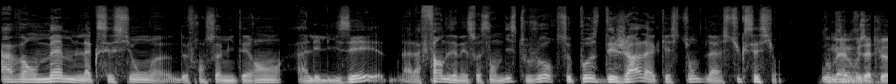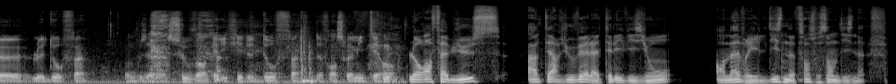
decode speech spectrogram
avant même l'accession euh, de François Mitterrand à l'Élysée, à la fin des années 70 toujours, se pose déjà la question de la succession. Vous-même, vous êtes le, dauphin. On vous a souvent qualifié de dauphin de François Mitterrand. Laurent Fabius, interviewé à la télévision en avril 1979.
